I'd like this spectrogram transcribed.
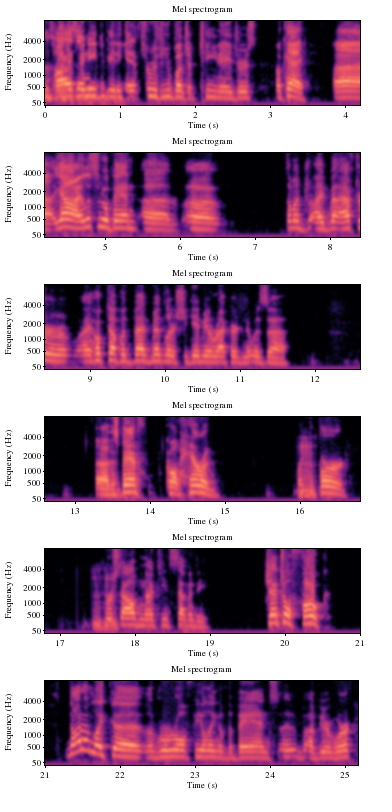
As high as I need to be to get it through with you, bunch of teenagers. Okay. Uh, yeah, I listened to a band. Uh, uh, someone I, after I hooked up with Bette Midler, she gave me a record, and it was uh, uh, this band called Heron, like Mm. the bird. Mhm. First album, 1970. Gentle folk. Not unlike uh, the rural feeling of the bands uh, of your work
